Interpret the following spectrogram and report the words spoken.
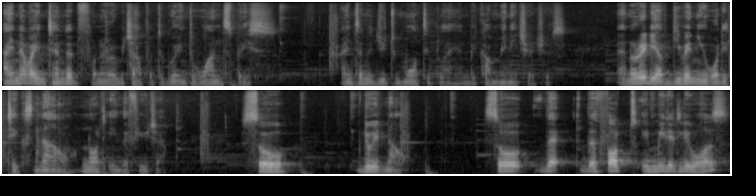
I never intended for Nairobi Chapel to go into one space. I intended you to multiply and become many churches. And already I've given you what it takes now, not in the future. So do it now. So the, the thought immediately was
